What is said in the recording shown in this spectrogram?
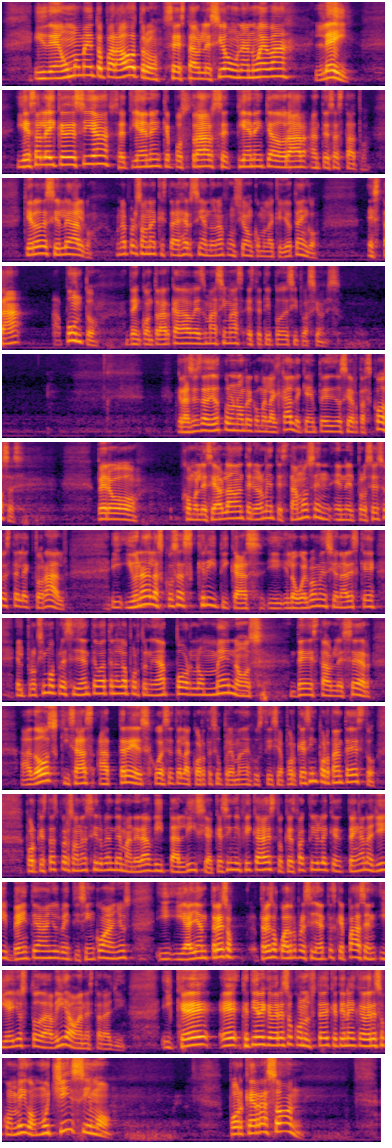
Y de un momento para otro se estableció una nueva ley. Y esa ley que decía, se tienen que postrar, se tienen que adorar ante esa estatua. Quiero decirle algo, una persona que está ejerciendo una función como la que yo tengo, está a punto de encontrar cada vez más y más este tipo de situaciones. Gracias a Dios por un hombre como el alcalde que ha impedido ciertas cosas. Pero, como les he hablado anteriormente, estamos en, el proceso este electoral. Y, una de las cosas críticas, y, lo vuelvo a mencionar, es que el próximo presidente va a tener la oportunidad por lo menos de establecer a dos, quizás a tres jueces de la Corte Suprema de Justicia. ¿Por qué es importante esto? Porque estas personas sirven de manera vitalicia. ¿Qué significa esto? Que es factible que tengan allí 20 años, 25 años y, hayan tres o, tres o cuatro presidentes que pasen y ellos todavía van a estar allí. ¿Y qué, eh, qué tiene que ver eso con usted? ¿Qué tiene que ver eso conmigo? Muchísimo. ¿Por qué razón?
